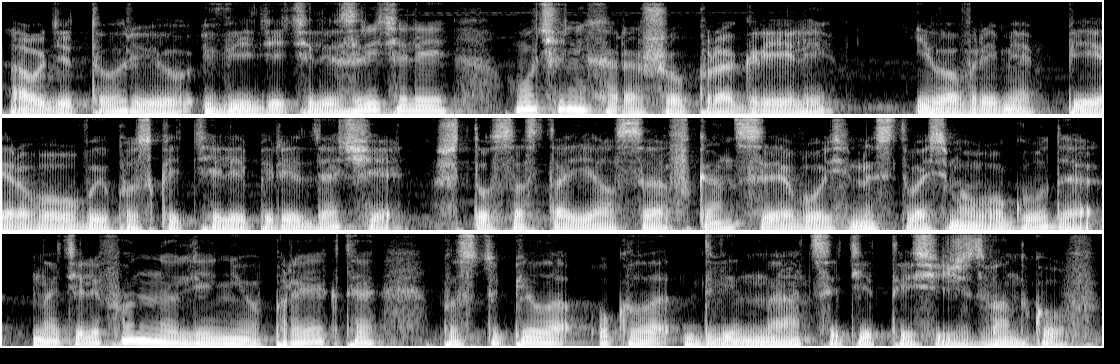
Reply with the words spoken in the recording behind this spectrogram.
Аудиторию в виде телезрителей очень хорошо прогрели – и во время первого выпуска телепередачи, что состоялся в конце 1988 года, на телефонную линию проекта поступило около 12 тысяч звонков.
